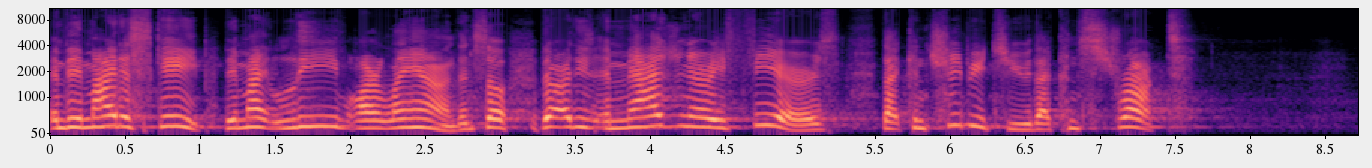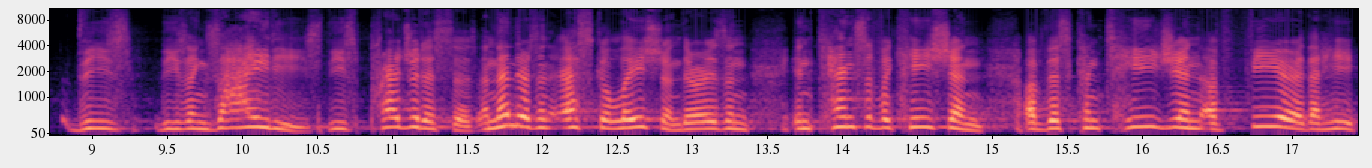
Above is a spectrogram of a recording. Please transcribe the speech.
and they might escape. They might leave our land. And so there are these imaginary fears that contribute to, that construct these, these anxieties, these prejudices. And then there's an escalation, there is an intensification of this contagion of fear that he,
